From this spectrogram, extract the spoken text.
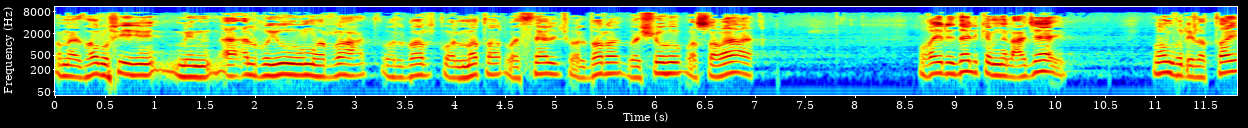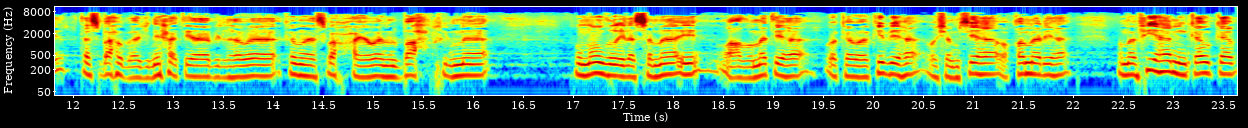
وما يظهر فيه من الغيوم والرعد والبرق والمطر والثلج والبرد والشهب والصواعق. وغير ذلك من العجائب. وانظر إلى الطير تسبح بأجنحتها بالهواء كما يسبح حيوان البحر في الماء. ثم انظر إلى السماء وعظمتها وكواكبها وشمسها وقمرها وما فيها من كوكب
